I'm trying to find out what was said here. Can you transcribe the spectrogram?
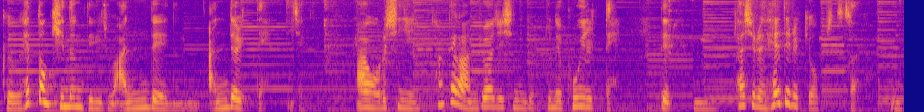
그 했던 기능들이 좀 안 되는 안 될 때 아 어르신이 상태가 안 좋아지시는 게 눈에 보일 때 근데 음, 사실은 해드릴 게 없어요. 음.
